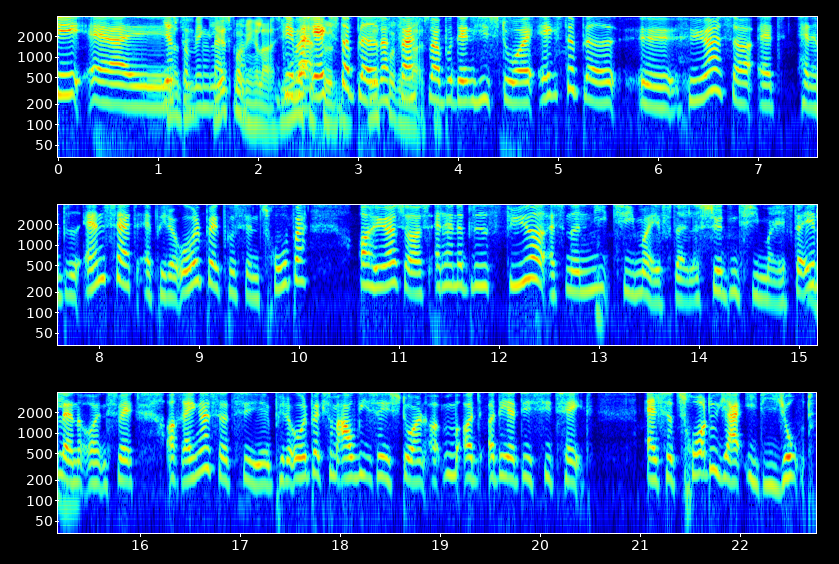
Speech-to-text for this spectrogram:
Det er... Øh, Jesper Vinge Leisner. Jesper Leisner. Det var. Ekstrabladet, der først var på den historie. Ekstrabladet øh, hører så, at han er blevet ansat af Peter Aalbæk på Centropa, og hører så også, at han er blevet fyret altså noget 9 timer efter, eller 17 timer efter, et eller andet åndssvagt, og ringer så til Peter Aalbæk, som afviser historien, og, og, og det er det citat. Altså, tror du, jeg er idiot?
